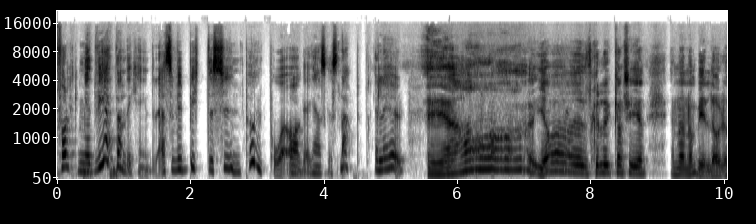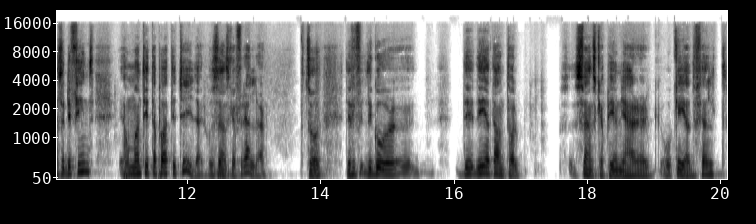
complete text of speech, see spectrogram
folkmedvetande kring det Alltså vi bytte synpunkt på aga ganska snabbt, eller hur? Ja, jag skulle kanske ge en, en annan bild av det. Alltså det finns, om man tittar på attityder hos svenska föräldrar. Så det, det går, det, det är ett antal svenska pionjärer, Åke Edfeldt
